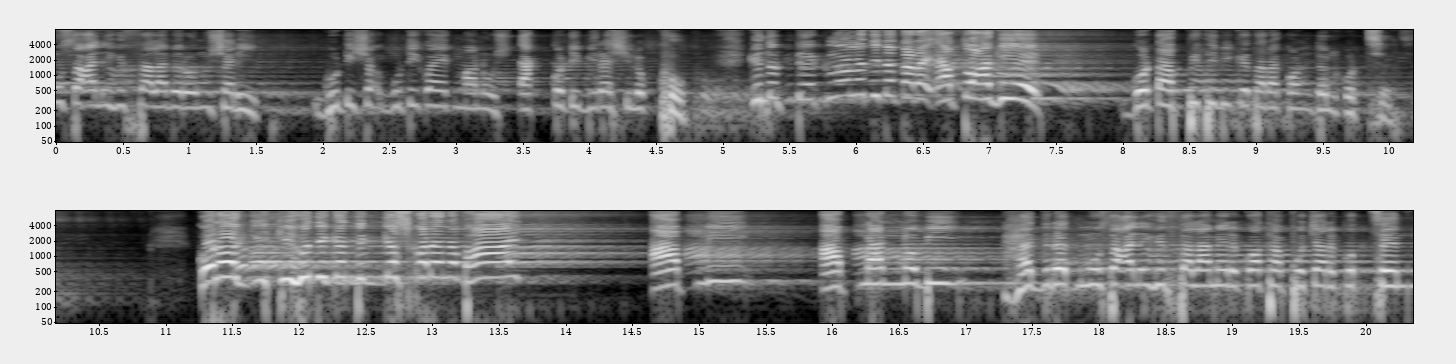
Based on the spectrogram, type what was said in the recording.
মুসা আলাইহিস সালামের অনুসারী। গুটি গুটি কয়েক মানুষ, এক কোটি বিরাশি লক্ষ। কিন্তু টেকনোলজিতে তারা এত আগিয়ে গোটা পৃথিবীকে তারা কন্ট্রোল করছে। কোন ইহুদিকে জিজ্ঞেস করেন, ভাই, আপনি আপনার নবী হজরত মুসা আলিহিসালামের কথা প্রচার করছেন।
